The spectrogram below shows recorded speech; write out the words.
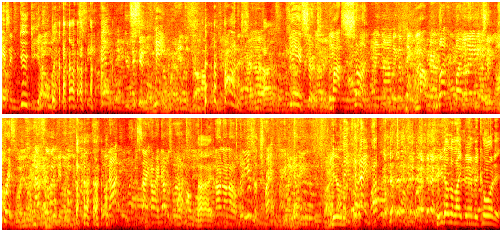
is in Yu-Gi-Oh. You see him, you see me. Honest. Dancers, my son, my butt buddy is in prison. Not say, all right, that was real homo. right. No, no, no, but he's a trap, man. He doesn't, His name, uh, he doesn't like being recorded.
